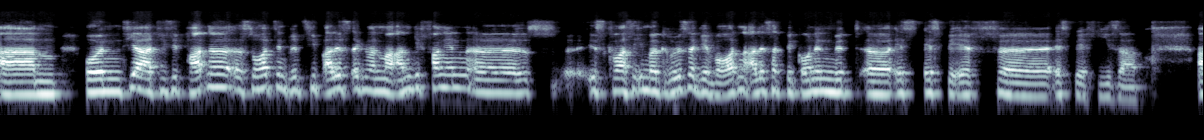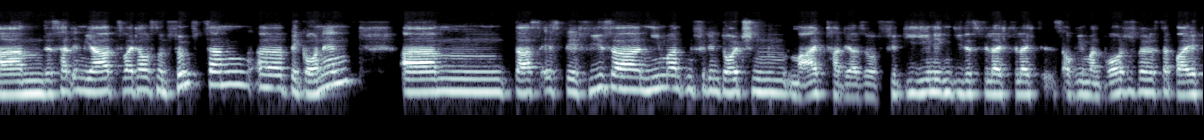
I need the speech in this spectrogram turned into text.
Ähm, und ja, diese Partner, äh, so hat es im Prinzip alles irgendwann mal angefangen. Äh, ist quasi immer größer geworden. Alles hat begonnen mit äh, SBF, äh, SBF Visa. Ähm, das hat im Jahr 2015 äh, begonnen ähm, dass SBF Visa niemanden für den deutschen Markt hat. Also für diejenigen, die das vielleicht, vielleicht ist auch jemand Branchenfremdes dabei,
